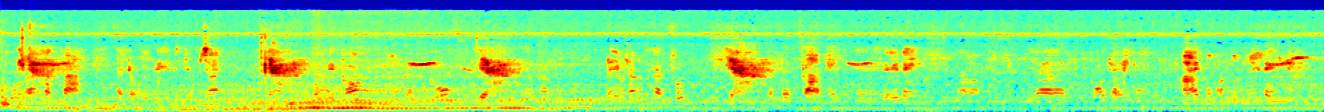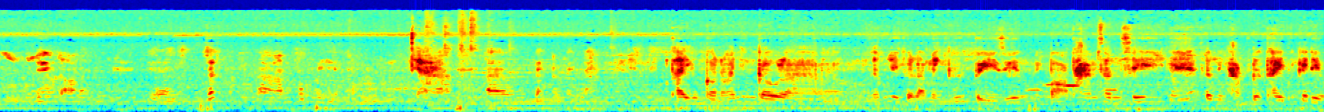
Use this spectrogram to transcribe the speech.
của các Phật pháp là đối với chúng sanh. Dạ. Đối với con đối với cô. Dạ. Đều rất hạnh phúc. Dạ. Tất cả thì thầy cũng có nói những câu là giống như kiểu là mình cứ tùy duyên mình bỏ tham sân si rồi mình học được thầy những cái điều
